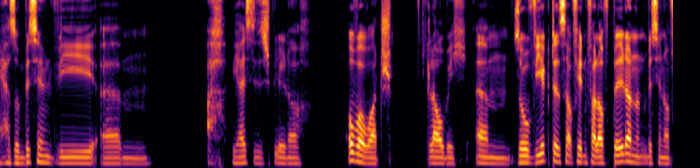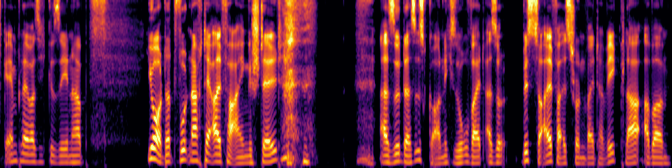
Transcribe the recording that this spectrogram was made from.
Ja, so ein bisschen wie, ähm, ach, wie heißt dieses Spiel noch? Overwatch glaube ich. Ähm, so wirkte es auf jeden Fall auf Bildern und ein bisschen auf Gameplay, was ich gesehen habe. Ja, das wurde nach der Alpha eingestellt. also, das ist gar nicht so weit. Also, bis zur Alpha ist schon ein weiter Weg, klar, aber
